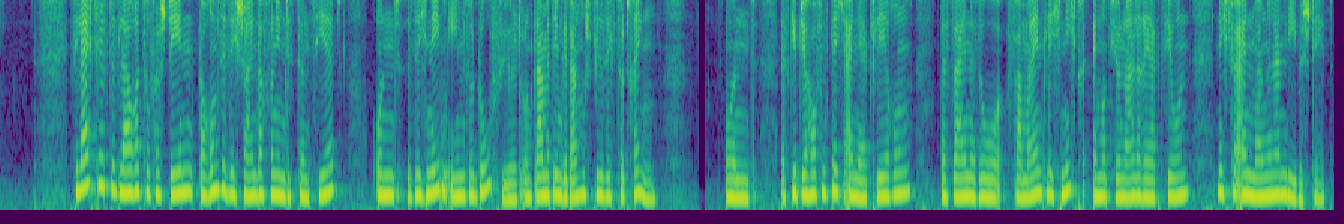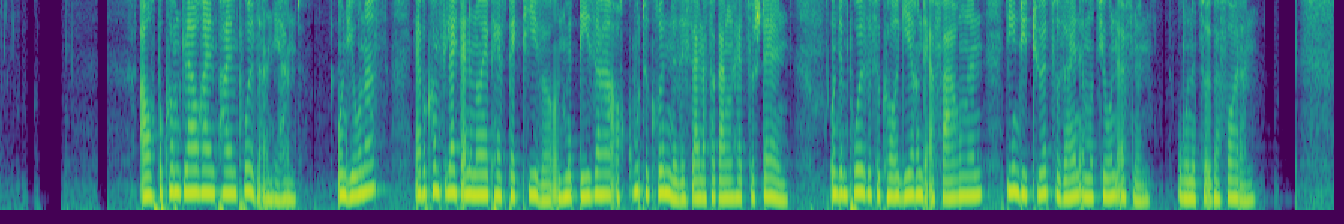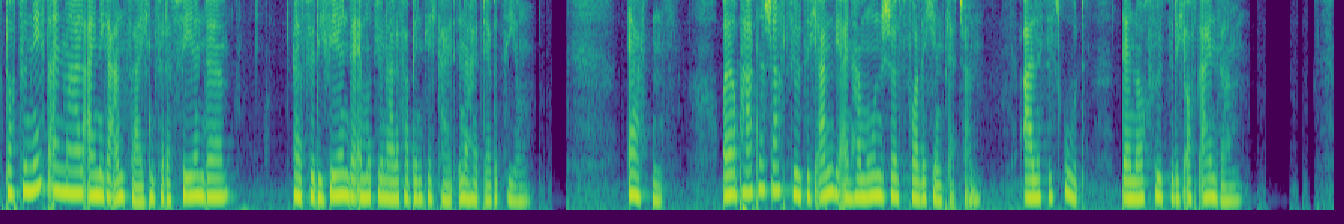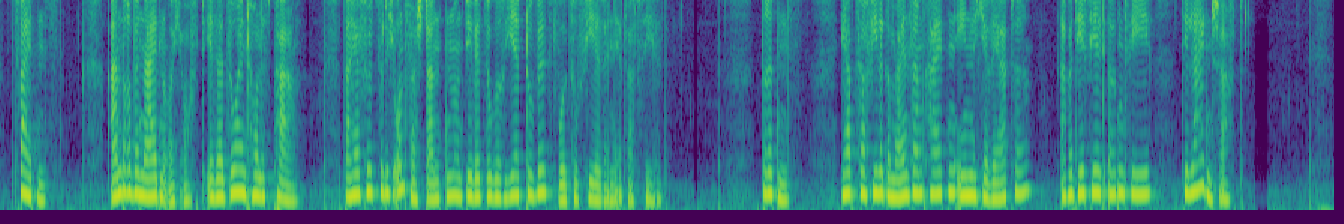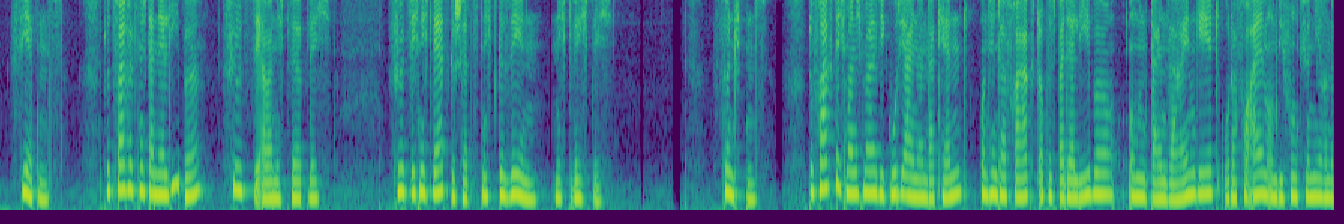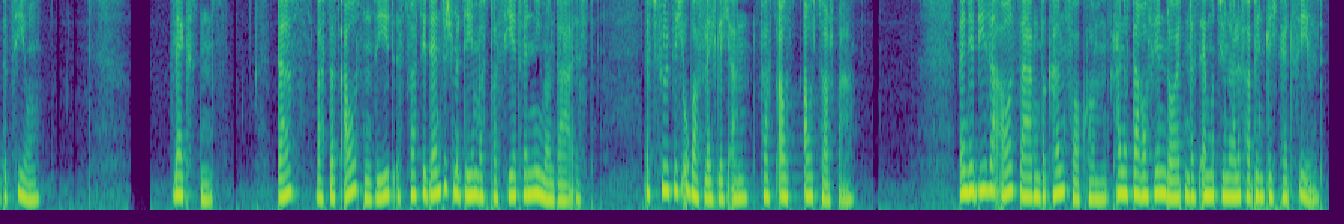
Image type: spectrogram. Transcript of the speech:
Vielleicht hilft es Laura zu verstehen, warum sie sich scheinbar von ihm distanziert und sich neben ihm so doof fühlt und gar mit dem Gedankenspiel sich zu drängen. Und es gibt ihr hoffentlich eine Erklärung, dass seine so vermeintlich nicht emotionale Reaktion nicht für einen Mangel an Liebe steht. Auch bekommt Laura ein paar Impulse an die Hand. Und Jonas, er bekommt vielleicht eine neue Perspektive und mit dieser auch gute Gründe, sich seiner Vergangenheit zu stellen und Impulse für korrigierende Erfahrungen, die ihm die Tür zu seinen Emotionen öffnen, ohne zu überfordern. Doch zunächst einmal einige Anzeichen für das fehlende, äh, für die fehlende emotionale Verbindlichkeit innerhalb der Beziehung. Erstens. Eure Partnerschaft fühlt sich an wie ein harmonisches Vor sich hin plätschern. Alles ist gut, dennoch fühlst du dich oft einsam. Zweitens. Andere beneiden euch oft, ihr seid so ein tolles Paar. Daher fühlst du dich unverstanden und dir wird suggeriert, du willst wohl zu viel, wenn dir etwas fehlt. Drittens. Ihr habt zwar viele Gemeinsamkeiten, ähnliche Werte, aber dir fehlt irgendwie die Leidenschaft. Viertens. Du zweifelst nicht an der Liebe, fühlst sie aber nicht wirklich. Fühlst dich nicht wertgeschätzt, nicht gesehen, nicht wichtig. Fünftens. Du fragst dich manchmal, wie gut ihr einander kennt und hinterfragst, ob es bei der Liebe um dein Sein geht oder vor allem um die funktionierende Beziehung. Sechstens. Das, was das Außen sieht, ist fast identisch mit dem, was passiert, wenn niemand da ist. Es fühlt sich oberflächlich an, fast aus austauschbar. Wenn dir diese Aussagen bekannt vorkommen, kann es darauf hindeuten, dass emotionale Verbindlichkeit fehlt.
